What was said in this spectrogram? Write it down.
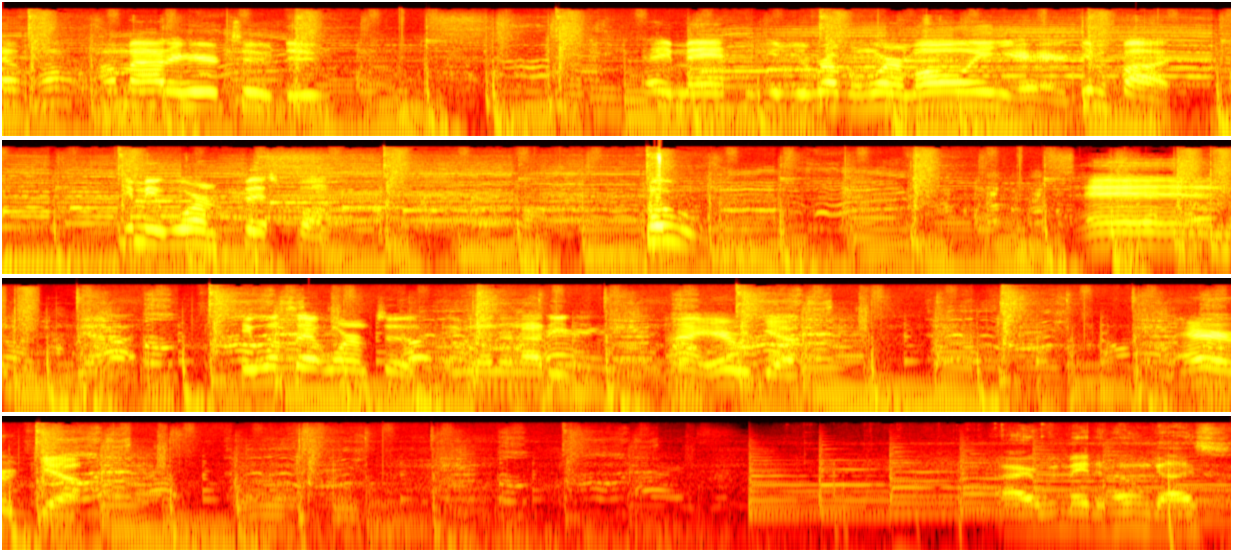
I'm- I'm out of here too, dude. Hey man, you give you a rubbing worm all in your hair. Give me five. Give me a worm fist bump. Boom. And yeah, he wants that worm too, even though they're not eating. All right, here we go. There we go. All right, we made it home, guys.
